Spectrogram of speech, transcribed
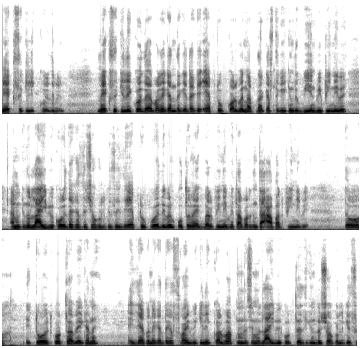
ম্যাক্সে ক্লিক করে দেবেন। ম্যাক্সে ক্লিক করে দেওয়ার পর এখান থেকে এটাকে অ্যাপ্রুভ করবেন। আপনার কাছ থেকে কিন্তু বিএনবি ফি নেবে। আমি কিন্তু লাইভে করে দেখাচ্ছি সকল কিছু যে অ্যাপ্রুভ করে দেবেন। প্রথমে একবার ফি নেবে, তারপর কিন্তু আবার ফি নেবে। তো একটু ওয়েট করতে হবে এখানে। এই যে এখন এখান থেকে সোয়াইপে ক্লিক করব, আপনাদের সামনে লাইভে করতে কিন্তু সকল কিছু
